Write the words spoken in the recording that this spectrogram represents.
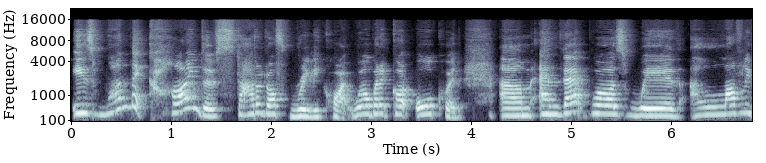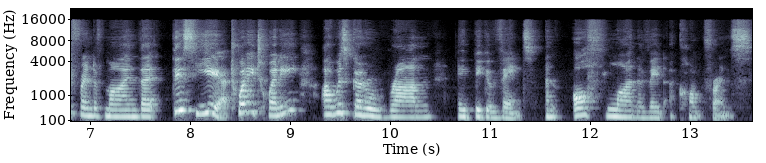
is one that kind of started off really quite well, but it got awkward. Um, and that was with a lovely friend of mine that this year, 2020, I was going to run a big event, an offline event, a conference.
